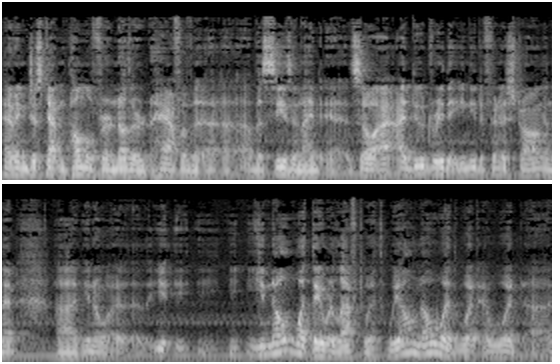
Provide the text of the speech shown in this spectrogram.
having just gotten pummeled for another half of a, of a season. I, so I, I, do agree that you need to finish strong, and that uh, you know uh, you, you know what they were left with. We all know what what what uh,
